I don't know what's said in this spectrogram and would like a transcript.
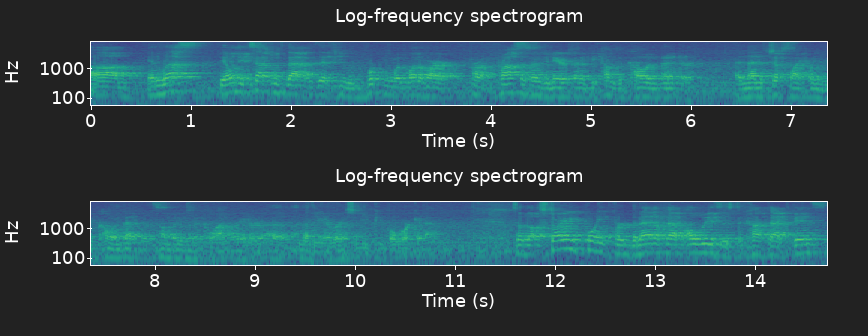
Um, unless, the only exception to that is if you're working with one of our pro- process engineers and it becomes a co-inventor. And then it's just like when you co-invent with somebody with a collaborator, uh, another university people working at. So the starting point for the NanoFab always is to contact Vince.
